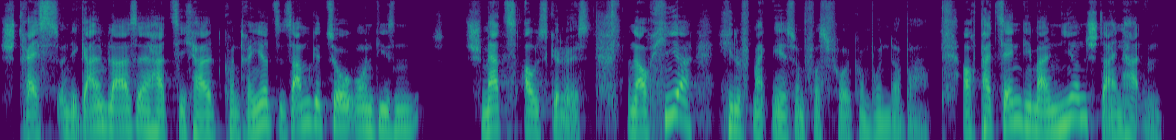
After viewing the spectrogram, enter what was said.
Stress. Und die Gallenblase hat sich halt kontrahiert, zusammengezogen und diesen Schmerz ausgelöst. Und auch hier hilft Magnesiumphosphoricum wunderbar. Auch Patienten, die mal Nierenstein hatten.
